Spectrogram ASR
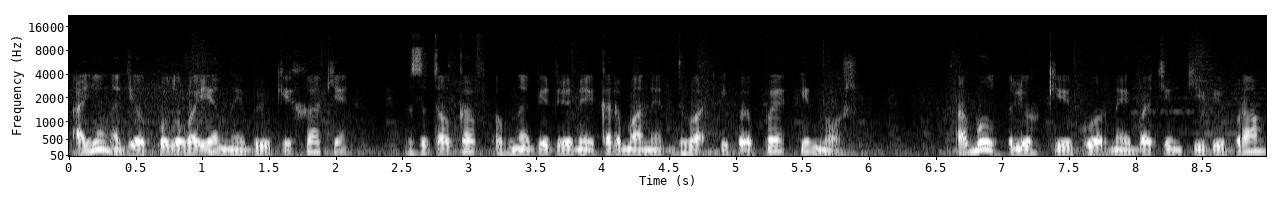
а я надел полувоенные брюки-хаки, затолкав в набедренные карманы два ИПП и нож. Обул легкие горные ботинки Вибрам,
